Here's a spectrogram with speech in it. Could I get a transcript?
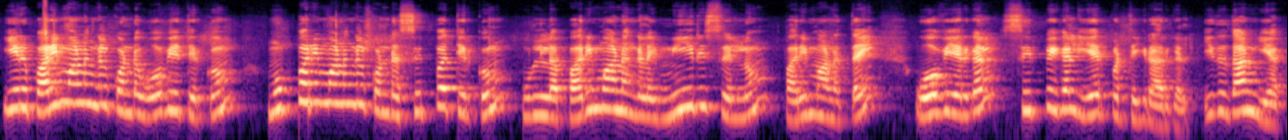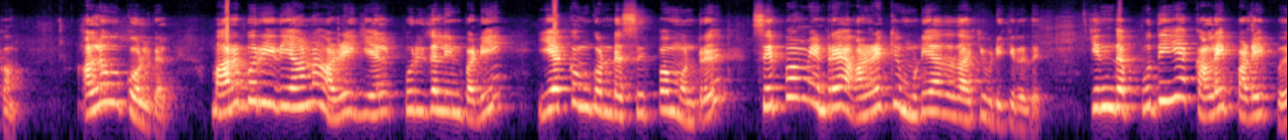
இரு பரிமாணங்கள் கொண்ட ஓவியத்திற்கும் முப்பரிமாணங்கள் கொண்ட சிற்பத்திற்கும் உள்ள பரிமாணங்களை மீறி செல்லும் பரிமாணத்தை ஓவியர்கள் சிற்பிகள் ஏற்படுத்துகிறார்கள். இதுதான் இயக்கம். அளவுகோல்கள். மரபு ரீதியான அழகியல் புரிதலின்படி இயக்கம் கொண்ட சிற்பம் ஒன்று சிற்பம் என்றே அழைக்க முடியாததாகி விடுகிறது. இந்த புதிய கலைப்படைப்பு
